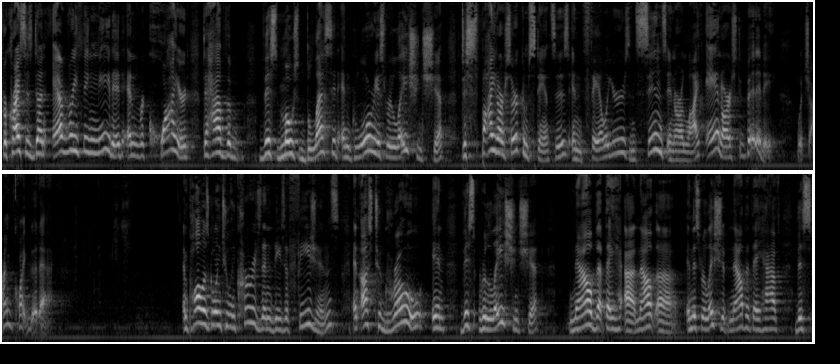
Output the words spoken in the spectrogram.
For Christ has done everything needed and required to have the, this most blessed and glorious relationship despite our circumstances and failures and sins in our life and our stupidity, which I'm quite good at. And Paul is going to encourage then these Ephesians and us to grow in this relationship now that they uh, now uh, in this relationship now that they have this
